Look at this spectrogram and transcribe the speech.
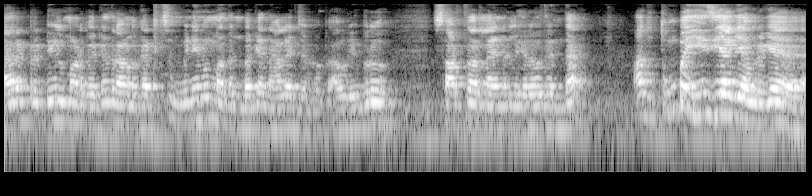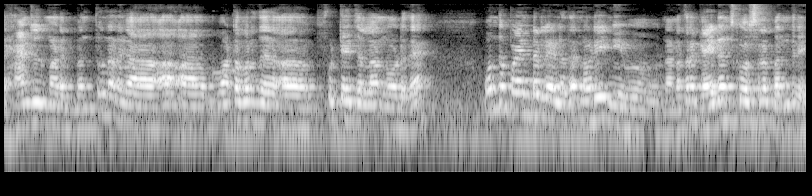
ಡೈರೆಕ್ಟರ್ ಡೀಲ್ ಮಾಡಬೇಕಂದ್ರೆ ಅವ್ನಿಗೆ ಅಟ್ಲೀಸ್ಟ್ ಮಿನಿಮಮ್ ಅದನ್ನ ಬಗ್ಗೆ ನಾಲೆಡ್ಜ್ ಇರಬೇಕು. ಅವರಿಬ್ಬರು ಸಾಫ್ಟ್ವೇರ್ ಲೈನಲ್ಲಿ ಇರೋದ್ರಿಂದ ಅದು ತುಂಬ ಈಸಿಯಾಗಿ ಅವರಿಗೆ ಹ್ಯಾಂಡಲ್ ಮಾಡೋಕ್ಕೆ ಬಂತು. ನನಗೆ ವಾಟ್ ಎವರ್ ದ ಫುಟೇಜ್ ಎಲ್ಲ ನೋಡಿದೆ. ಒಂದು ಪಾಯಿಂಟಲ್ಲಿ ಹೇಳಿದೆ, ನೋಡಿ ನೀವು ನನ್ನ ಹತ್ರ ಗೈಡೆನ್ಸ್ಗೋಸ್ಕರ ಬಂದ್ರಿ.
